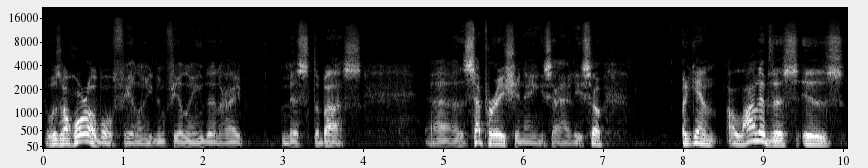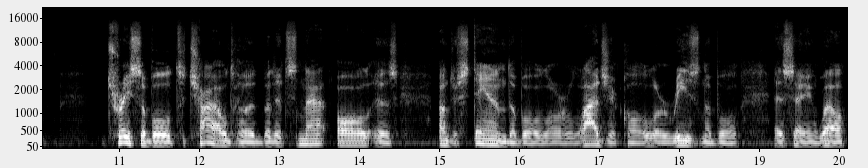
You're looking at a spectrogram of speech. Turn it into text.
it was a horrible feeling, a feeling that I missed the bus. Uh, separation anxiety. So, again, a lot of this is traceable to childhood, but it's not all as understandable or logical or reasonable as saying, well,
